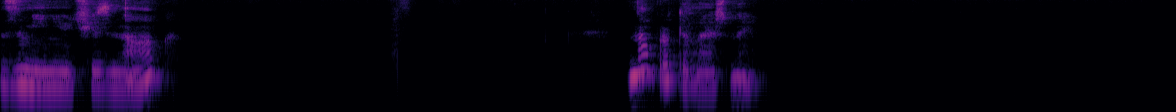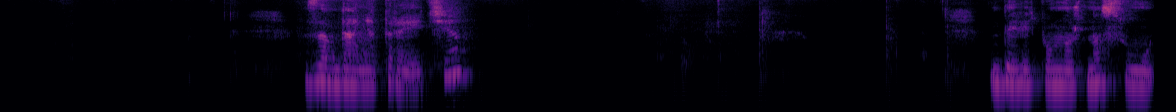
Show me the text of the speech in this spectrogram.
змінюючи знак на протилежний. Завдання третє. 9 помножити на суму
